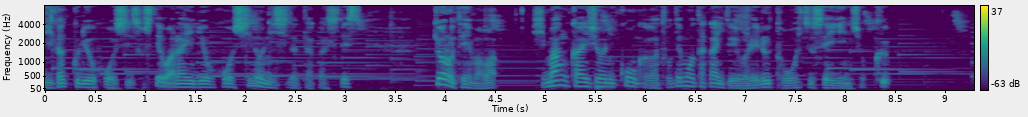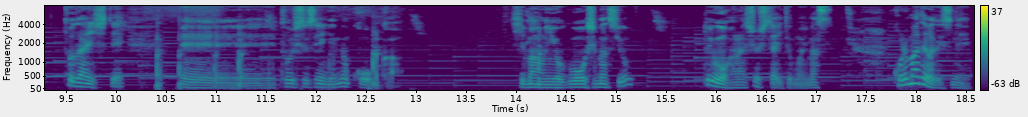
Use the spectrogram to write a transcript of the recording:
理学療法士、そして笑い療法士の西田隆です。今日のテーマは、肥満解消に効果がとても高いと言われる糖質制限食と題して、えー、糖質制限の効果、肥満予防しますよというお話をしたいと思います。これまではですね、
